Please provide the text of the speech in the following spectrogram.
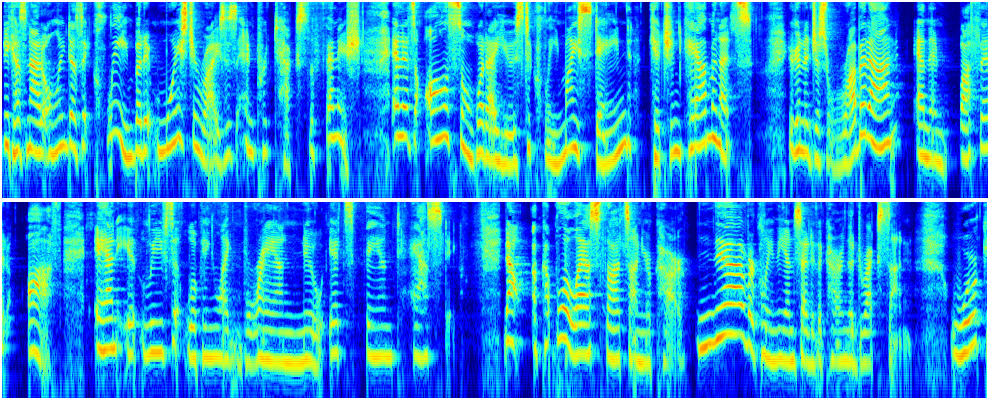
because not only does it clean, but it moisturizes and protects the finish. And it's also what I use to clean my stained kitchen cabinets. You're going to just rub it on and then buff it off, and it leaves it looking like brand new. It's fantastic. Now, a couple of last thoughts on your car. Never clean the inside of the car in the direct sun. Work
